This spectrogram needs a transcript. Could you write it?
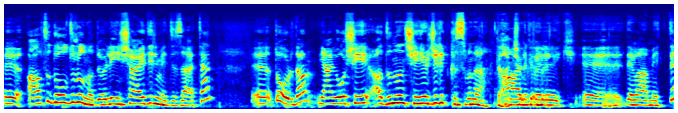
e, altı doldurulmadı. Öyle inşa edilmedi zaten. E, doğrudan yani o şey adının şehircilik kısmına Daha ağırlık çok, vererek evet. e, devam etti.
